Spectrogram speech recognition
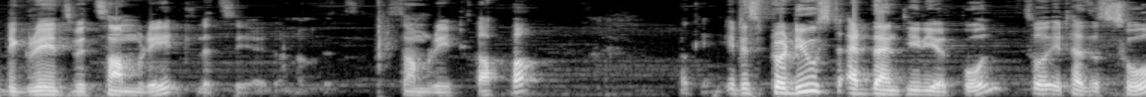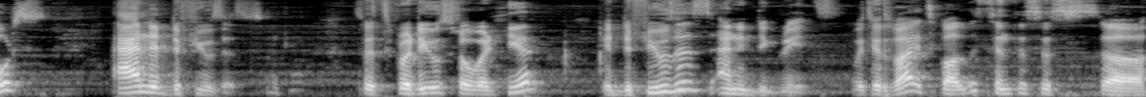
degrades with some rate let us say I do not know some rate kappa. Okay. It is produced at the anterior pole. So, it has a source and it diffuses. Okay. So, it is produced over here, it diffuses and it degrades, which is why it is called the synthesis uh,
